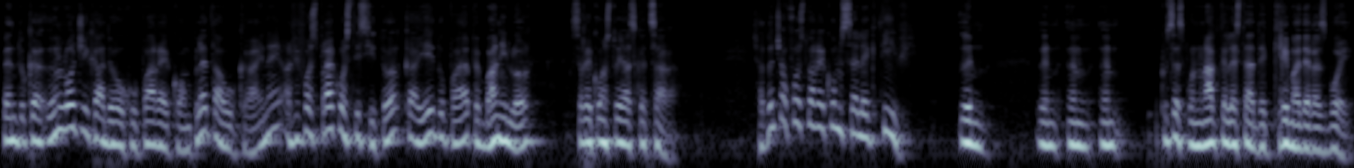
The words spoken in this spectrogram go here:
Pentru că în logica de ocupare completă a Ucrainei ar fi fost prea costisitor ca ei după aia pe banii lor să reconstruiască țara. Și atunci au fost oarecum selectivi în, în, în, în cum să spun, în actele astea de crimă de război.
